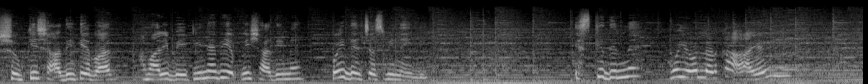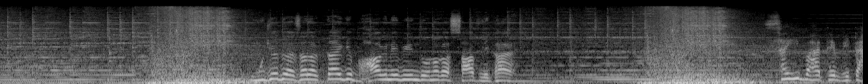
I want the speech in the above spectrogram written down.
शुभ की शादी के बाद हमारी बेटी ने भी अपनी शादी में कोई दिलचस्पी नहीं ली। इसके दिल में कोई और लड़का आया ही नहीं। मुझे तो ऐसा लगता है कि भाग ने भी इन दोनों का साथ लिखा है। सही बात है बेटा।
